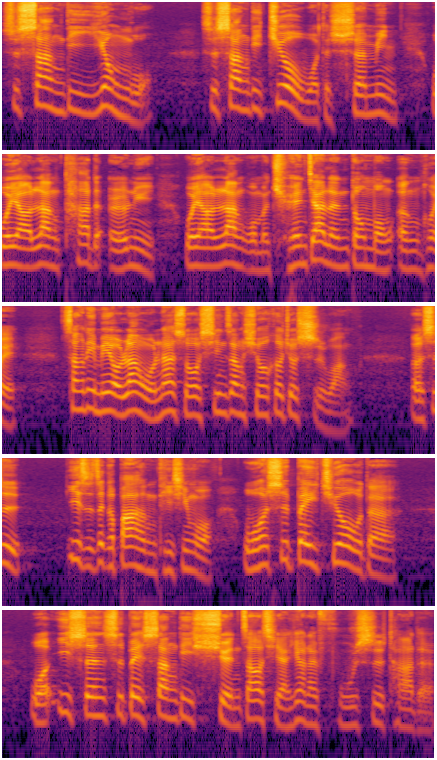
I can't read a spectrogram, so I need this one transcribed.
是上帝用我，是上帝救我的生命。我要让他的儿女，我要让我们全家人都蒙恩惠。上帝没有让我那时候心脏休克就死亡，而是一直这个疤痕提醒我，我是被救的，我一生是被上帝选召起来要来服侍他的，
